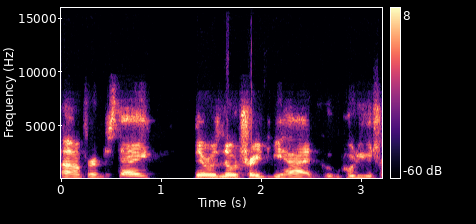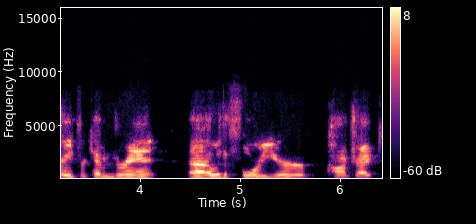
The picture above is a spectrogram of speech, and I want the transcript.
um, for him to stay. There was no trade to be had. Who, who do you trade for Kevin Durant uh, with a four-year contract?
